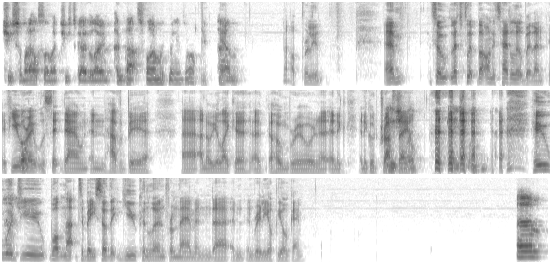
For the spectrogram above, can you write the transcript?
choose someone else, or they might choose to go it alone, and that's fine with me as well. Yeah. Um, Oh, brilliant. Um, so let's flip that on its head a little bit then. If you were Oh. able to sit down and have a beer, uh, I know you like a, a, a home brew and a, and a, and a good craft ale. Who would you want that to be so that you can learn from them and uh, and, and really up your game? Um,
